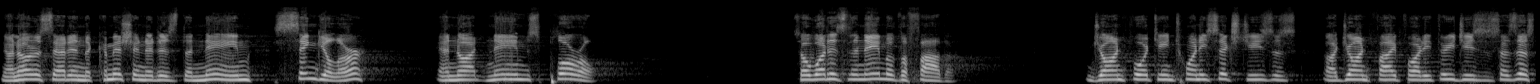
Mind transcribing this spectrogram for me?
Now, notice that in the commission it is the name singular and not names plural. So, what is the name of the Father? John 14, 26, Jesus, uh, John 5, 43, Jesus says this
